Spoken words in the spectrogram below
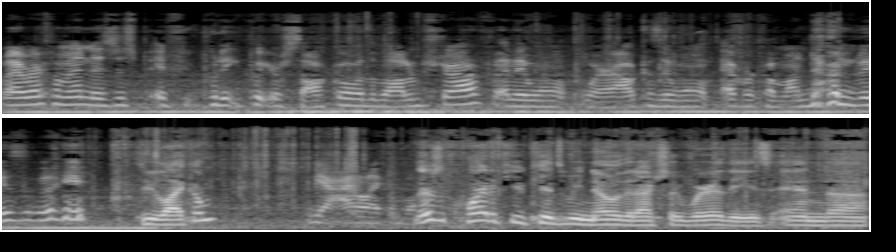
What I recommend is just if you put it, put your sock over the bottom strap and it won't wear out because it won't ever come undone. Basically. Do you like them? Yeah, I like them. Both. There's quite a few kids we know that actually wear these, and uh,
